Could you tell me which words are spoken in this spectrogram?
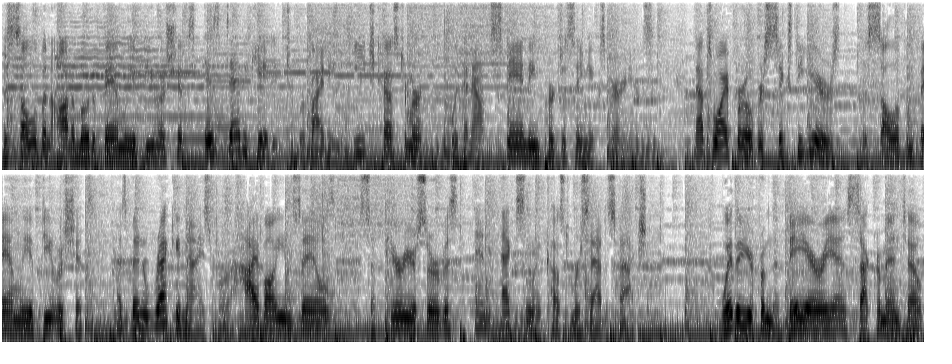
The Sullivan Automotive family of dealerships is dedicated to providing each customer with an outstanding purchasing experience. That's why for over 60 years, the Sullivan family of dealerships has been recognized for high volume sales, superior service, and excellent customer satisfaction. Whether you're from the Bay Area, Sacramento,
